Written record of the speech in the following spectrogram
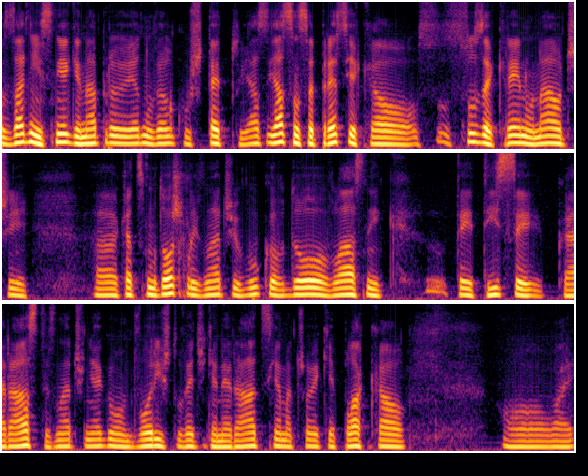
zadnji snijeg je napravio jednu veliku štetu. Ja, ja sam se presjekao, suze krenu na oči kad smo došli znači, u Bukov do vlasnik te tise koja raste znači u njegovom dvorištu već generacijama, čovjek je plakao. Ovaj,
